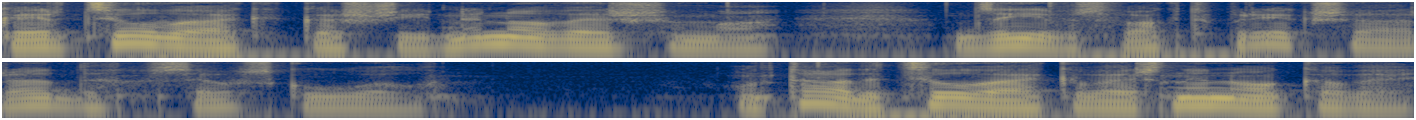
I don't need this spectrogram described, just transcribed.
ka ir cilvēki, kas šī nenovēršamā dzīves faktu priekšā rada sev skolu. Un tādi cilvēki vairs nenokavē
